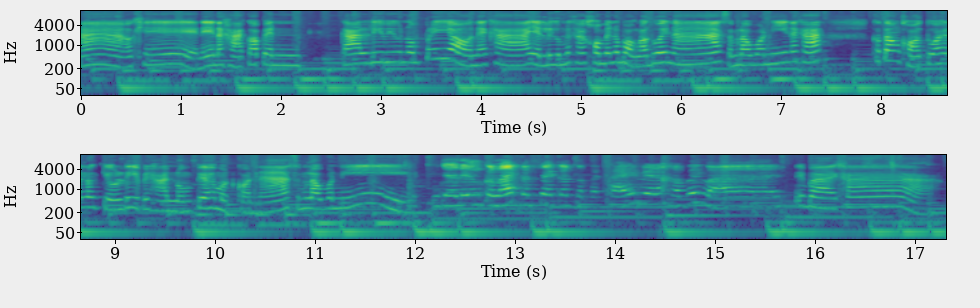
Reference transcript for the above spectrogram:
อ่าโอเค นี่นะคะก็เป็น การรีวิวนมเปรี้ยวนะคะ อย่าลืมนะคะคอมเมนต์มาบอกเราด้วยนะสำหรับวันนี้นะคะ ก็ต้องขอตัวให้น้องเกลลี่ไปทานนมเปรี้ยวให้หมดก่อนนะสำหรับวันนี้ อย่าลืมกดไลค์กดแชร์กด subscribe ให้ด้วยนะคะบ๊ายบายบ๊ายบายค่ะ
